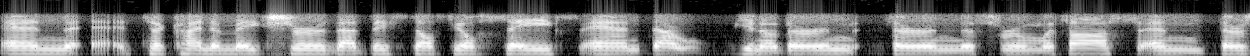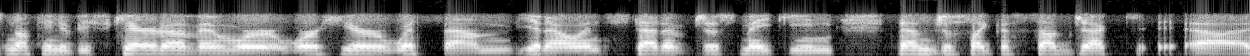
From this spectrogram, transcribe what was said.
and to kind of make sure that they still feel safe and that you know they're in they're in this room with us and there's nothing to be scared of and we're we're here with them you know instead of just making them just like a subject uh,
